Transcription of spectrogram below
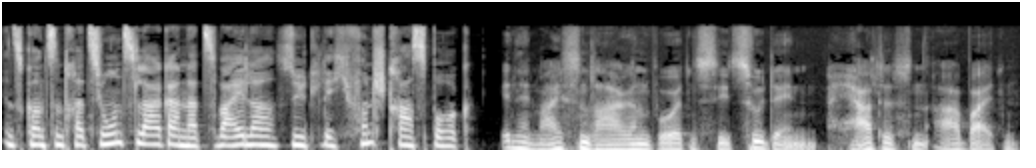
ins Konzentrationslager Natzweiler südlich von Straßburg. In den meisten Lagern wurden sie zu den härtesten Arbeiten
